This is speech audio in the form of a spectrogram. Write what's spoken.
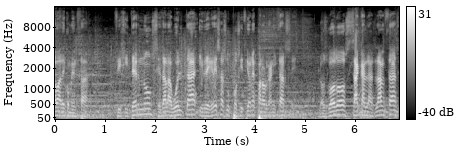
acaba de comenzar. Frigiterno se da la vuelta y regresa a sus posiciones para organizarse. Los godos sacan las lanzas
